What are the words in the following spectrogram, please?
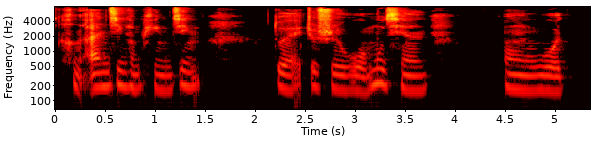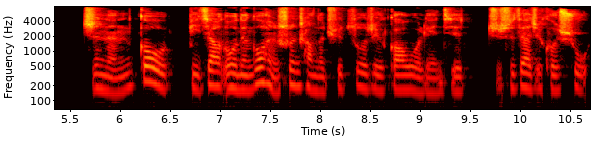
很安静、很平静。对，就是我目前，嗯，我只能够比较，我能够很顺畅的去做这个高我连接，只是在这棵树。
